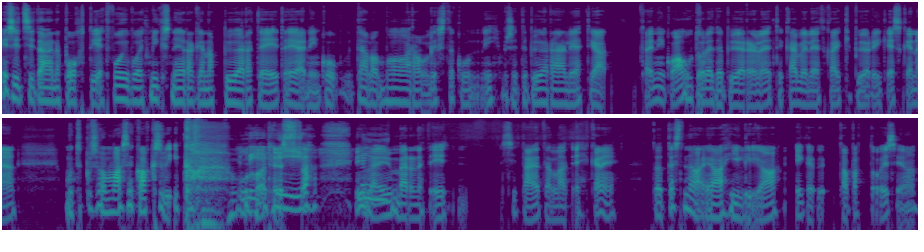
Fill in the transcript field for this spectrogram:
ja sitten sitä aina pohtii, että voi voi, että miksi ne ei rakenna pyöräteitä, ja niin kuin, täällä on vaarallista, kun ihmiset ja pyöräilijät, ja, tai niin kuin autoilijat ja pyöräilijät ja kävelijät kaikki pyörii keskenään. Mutta kun se on vaan se kaksi viikkoa vuodessa, niin, niin, niin mä niin. ymmärrän, että ei sitä ajatella, että ehkä ne, toivottavasti ne ajaa hiljaa, eikä tapa toisiaan.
